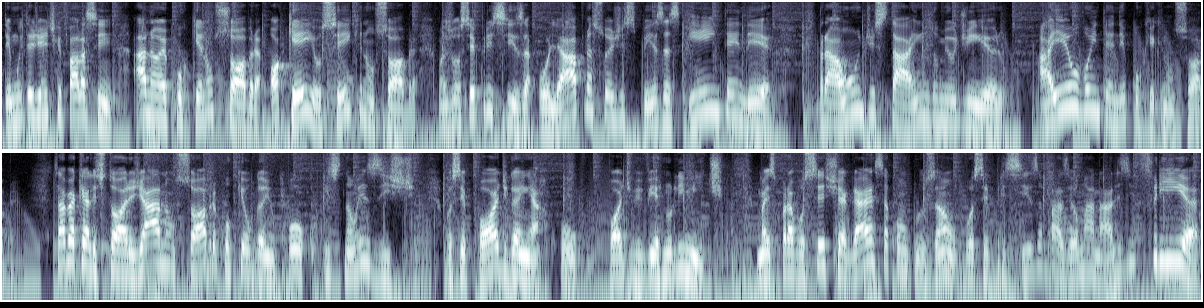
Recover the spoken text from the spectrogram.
Tem muita gente que fala assim: ah, não, é porque não sobra. Ok, eu sei que não sobra, mas você precisa olhar para suas despesas e entender para onde está indo o meu dinheiro. Aí eu vou entender por que, que não sobra. Sabe aquela história de ah, não sobra porque eu ganho pouco? Isso não existe. Você pode ganhar pouco, pode viver no limite. Mas para você chegar a essa conclusão, você precisa fazer uma análise fria.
